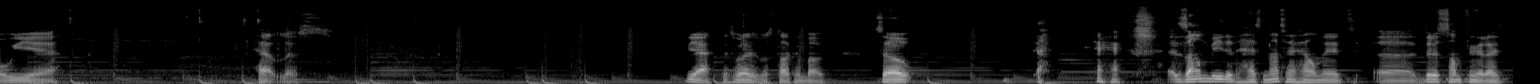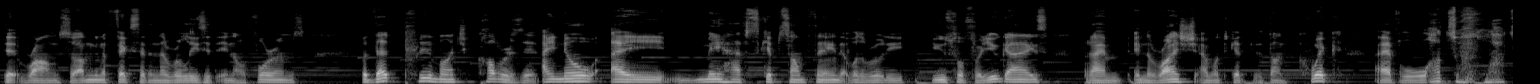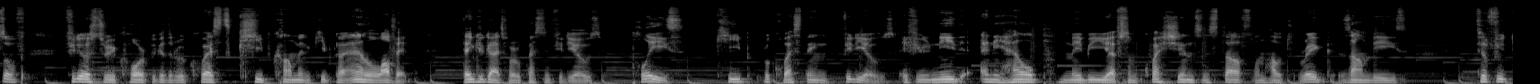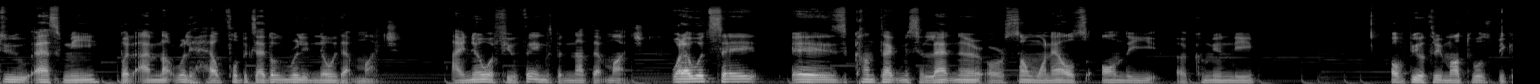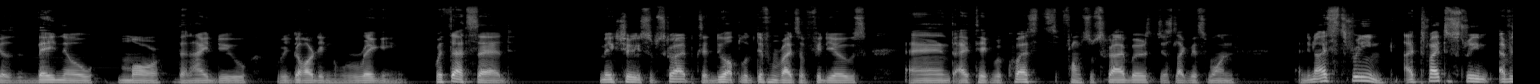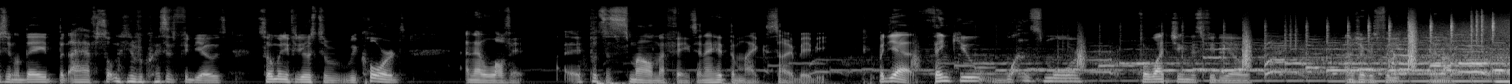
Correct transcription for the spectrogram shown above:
Oh yeah. Headless. Yeah, that's what I was talking about. So, a zombie that has not a helmet, uh, there's something that I did wrong, so I'm gonna fix it and then release it in our forums. But that pretty much covers it. I know I may have skipped something that was really useful for you guys, but I'm in a rush. I want to get this done quick. I have lots of lots of videos to record because the requests keep coming, keep coming, and I love it. Thank you guys for requesting videos. Please keep requesting videos. If you need any help, maybe you have some questions and stuff on how to rig zombies, feel free to ask me, but I'm not really helpful because I don't really know that much. I know a few things, but not that much. What I would say is contact Mr. Latner or someone else on the uh, community of BO3 mod tools because they know more than I do regarding rigging. With that said, make sure you subscribe because I do upload different varieties of videos and I take requests from subscribers just like this one. And you know, I stream. I try to stream every single day, but I have so many requested videos, so many videos to record, and I love it. It puts a smile on my face, and I hit the mic. Sorry, baby. But yeah, thank you once more for watching this video. I'm sure it's for you.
